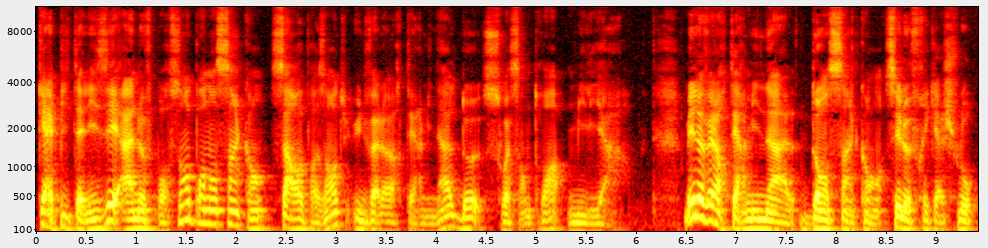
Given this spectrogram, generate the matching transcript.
capitalisée à 9% pendant 5 ans. Ça représente une valeur terminale de 63 milliards. Mais la valeur terminale dans 5 ans, c'est le free cash flow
